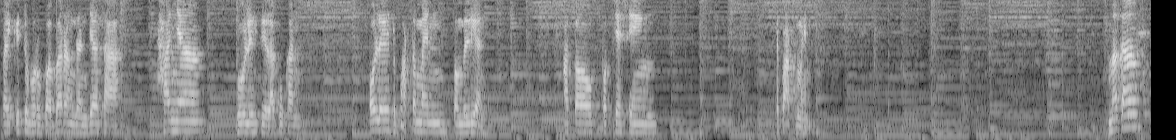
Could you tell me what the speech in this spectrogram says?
baik itu berupa barang dan jasa hanya boleh dilakukan oleh departemen pembelian atau purchasing department. Maka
